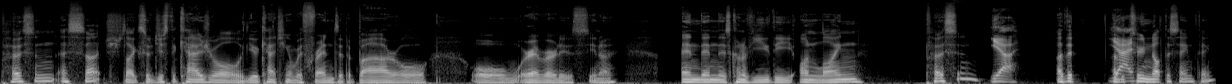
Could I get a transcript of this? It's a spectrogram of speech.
person as such, like so just the casual. You're catching up with friends at a bar or or wherever it is, you know. And then there's kind of you, the online person. Yeah. Are the are Yeah. the two not the same thing?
